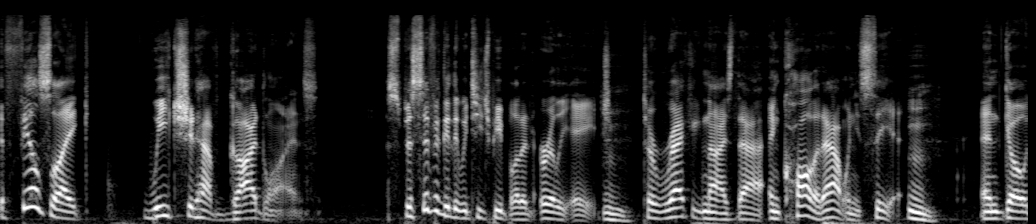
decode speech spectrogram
It feels like we should have guidelines, specifically that we teach people at an early age, mm. to recognize that and call it out when you see it, mm. and go,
